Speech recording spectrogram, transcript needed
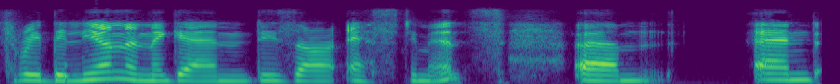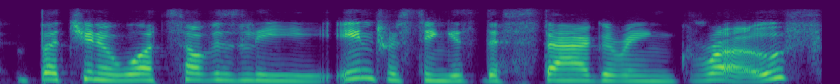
3 billion. And again, these are estimates. Um, and but you know what's obviously interesting is the staggering growth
